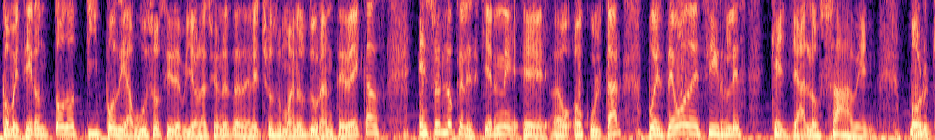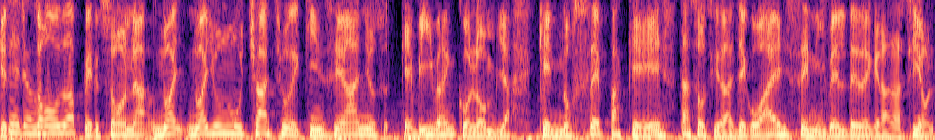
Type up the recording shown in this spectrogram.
cometieron todo tipo de abusos y de violaciones de derechos humanos durante décadas. Eso es lo que les quieren eh, eh, ocultar. Pues debo decirles que ya lo saben, porque Pero- toda persona, no hay, no hay un muchacho de 15 años que viva en Colombia que no sepa que esta sociedad llegó a ese nivel de degradación.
